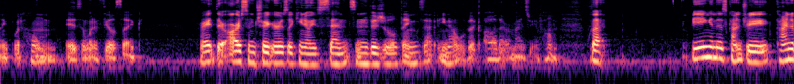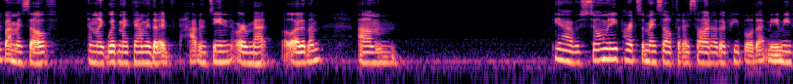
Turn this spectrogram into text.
like what home is and what it feels like right? There are some triggers, like, you know, sense and visual things that, you know, will be like, oh, that reminds me of home. But being in this country kind of by myself and like with my family that I haven't seen or met a lot of them, um, yeah, it was so many parts of myself that I saw in other people that made me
